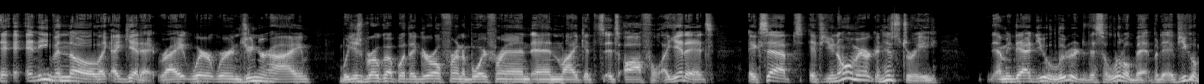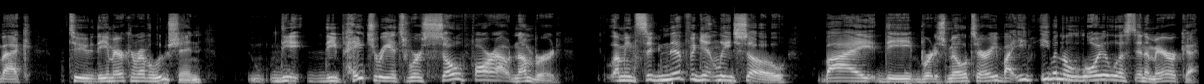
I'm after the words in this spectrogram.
And even though, like, I get it, right? We're we're in junior high. We just broke up with a girlfriend, a boyfriend, and like it's it's awful. I get it. Except if you know American history, I mean, Dad, you alluded to this a little bit, but if you go back to the American Revolution, the the Patriots were so far outnumbered. I mean, significantly so by the British military, by e- even the loyalists in America.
